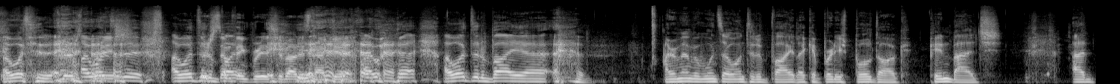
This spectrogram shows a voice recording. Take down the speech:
I wanted, to, I wanted to, I wanted There's to buy, something British about it. It's not good. I, I wanted to buy. Uh, I remember once I wanted to buy like a British Bulldog pin badge, and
